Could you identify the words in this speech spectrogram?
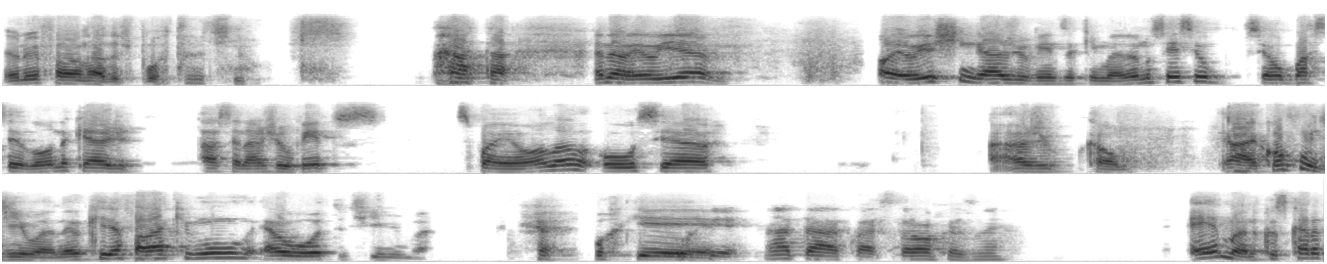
Eu não ia falar nada de importante, não. Ah, tá. Ah, Não, eu ia. Ó, eu ia xingar a Juventus aqui, mano. Eu não sei se, o- se é o Barcelona que é a- tá sendo a Juventus espanhola ou se é a. a Ju- Calma. Ah, eu confundi, mano. Eu queria falar que um é o outro time, mano. Por Porque. quê? Ah, tá, com as trocas, né? É, mano, que os caras,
